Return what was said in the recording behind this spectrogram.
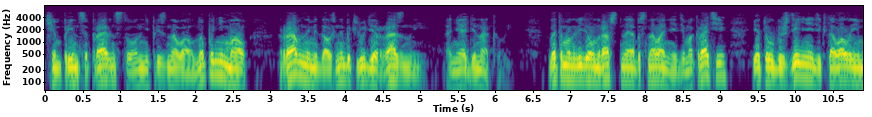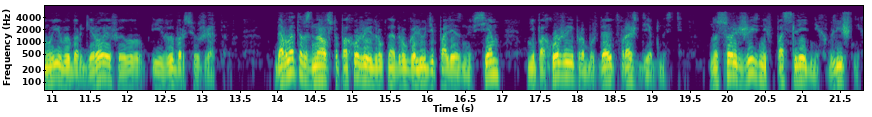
чем принцип равенства, он не признавал, но понимал, равными должны быть люди разные, а не одинаковые. В этом он видел нравственное обоснование демократии, и это убеждение диктовало ему и выбор героев, и выбор, и выбор сюжетов. Довлатов знал, что похожие друг на друга люди полезны всем, непохожие пробуждают враждебность. Но соль жизни в последних, в лишних.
